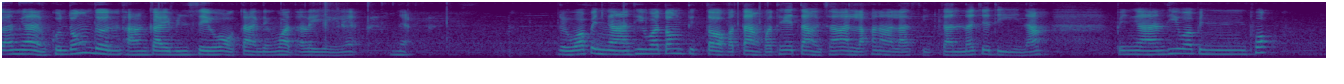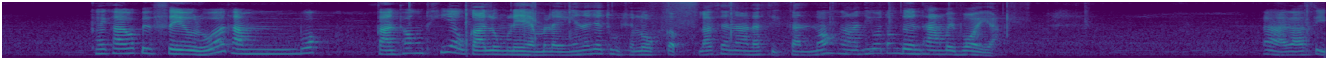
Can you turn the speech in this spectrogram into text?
การงานของคุณต้องเดินทางไกลเป็นเซลล์ออกต่างจังหวัดอะไรอย่างเงี้ยเนี่ยหรือว่าเป็นงานที่ว่าต้องติดต่อกับต่างประเทศต่างชาติลัคนาราศีกันน่าจะดีนะ เป็นงานที่ว่าเป็นพวก คล้ายๆว่าเป็นเซลล์หรือว่าทำพวกการท่องเที่ยวการโรงแรมอะไรเงี้ยน่าจะถูกฉลกกับลัคนาราศีกันเนาะงานที่ว่าต้องเดินทางบ่อยๆอะ อ่าราศี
